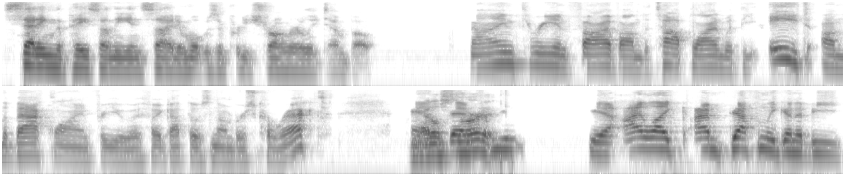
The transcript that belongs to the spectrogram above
setting the pace on the inside and what was a pretty strong early tempo. Nine, three, and five on the top line with the eight on the back line for you, if I got those numbers correct. And That'll start it. Yeah, I like, I'm definitely going to be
